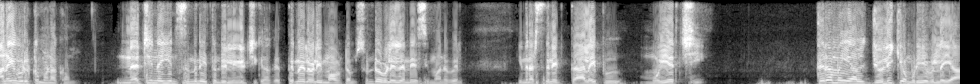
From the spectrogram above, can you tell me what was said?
அனைவருக்கும் வணக்கம். நற்றினையின் சிந்தனை தொண்டில் நிகழ்ச்சிக்காக திருநெல்வேலி மாவட்டம் சுண்டவளியிலிருந்து நேசி மனுவேல் இந்த சிந்தனை தலைப்பு முயற்சி. திறமையால் ஜொலிக்க முடியவில்லையா?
